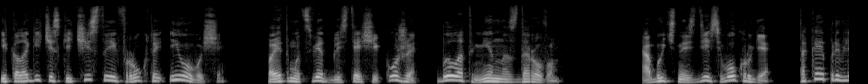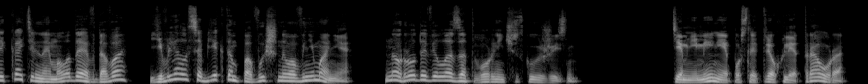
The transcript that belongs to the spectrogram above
экологически чистые фрукты и овощи, поэтому цвет блестящей кожи был отменно здоровым. Обычно здесь, в округе, такая привлекательная молодая вдова являлась объектом повышенного внимания, но Рода вела затворническую жизнь. Тем не менее, после трех лет траура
